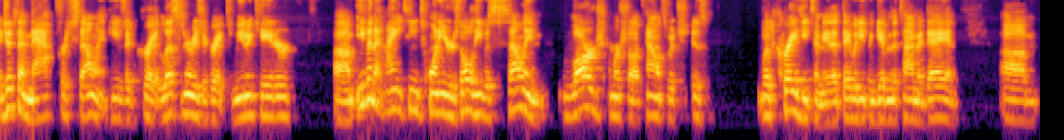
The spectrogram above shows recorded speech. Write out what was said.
just a knack for selling. He was a great listener. He's a great communicator. Um, even at 19, 20 years old, he was selling large commercial accounts, which is was crazy to me that they would even give him the time of day. And um,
